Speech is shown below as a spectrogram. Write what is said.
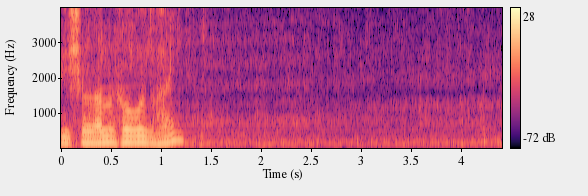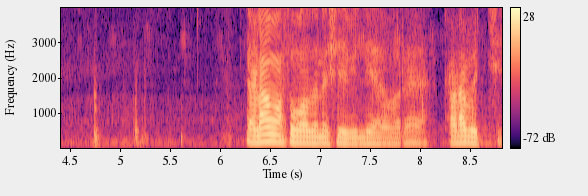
বিশ্ব আলো সবুজ ভাই। এড়া মাছ বাজানে সে বিলিয়ে এবারে ঠাড়া বেচছে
